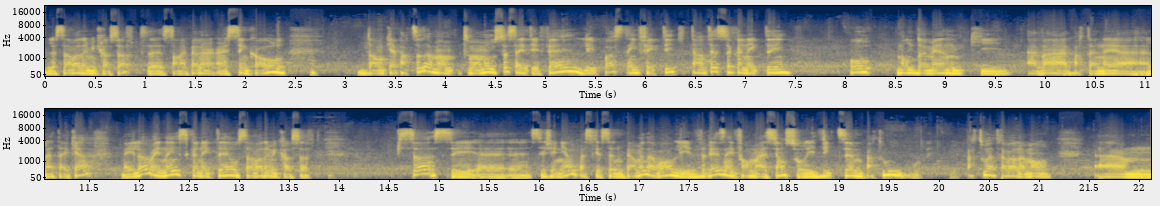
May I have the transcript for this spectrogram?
le serveur de Microsoft. C'est ce qu'on appelle un, sinkhole. Donc, à partir du moment où ça, a été fait, les postes infectés qui tentaient de se connecter au nom de domaine qui avant appartenait à, l'attaquant, mais là, maintenant, ils se connectaient au serveur de Microsoft. Puis ça, c'est euh, génial parce que ça nous permet d'avoir les vraies informations sur les victimes partout, partout à travers le monde. Euh,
